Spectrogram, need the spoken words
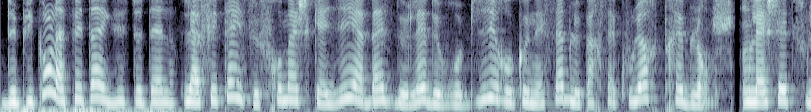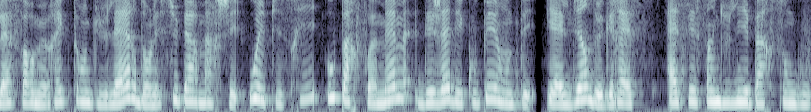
depuis quand la feta existe-t-elle? La feta est ce fromage caillé à base de lait de brebis reconnaissable par sa couleur très blanche. On l'achète sous la forme rectangulaire dans les supermarchés ou épiceries ou parfois même déjà découpée en dés. Et elle vient de Grèce. Assez singulier par son goût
